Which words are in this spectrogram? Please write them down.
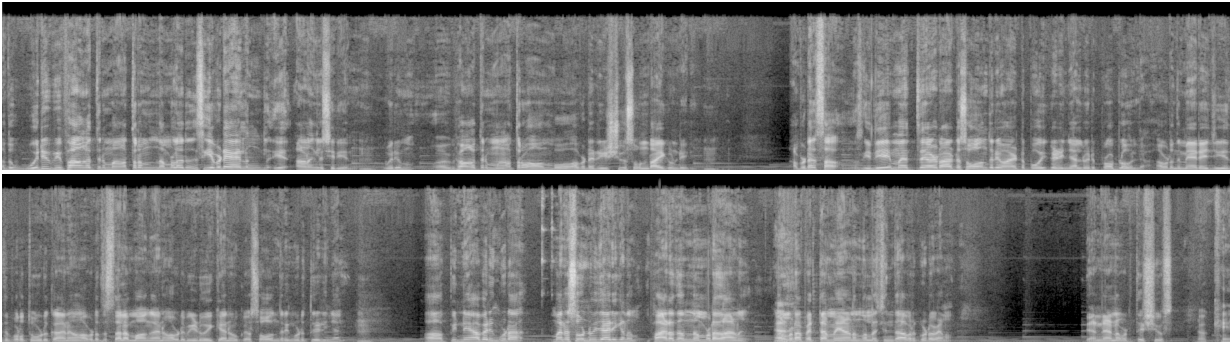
അത് ഒരു വിഭാഗത്തിന് മാത്രം നമ്മളത് എവിടെ ആയാലും ആണെങ്കിലും ശരിയാണ്. ഒരു വിഭാഗത്തിന് മാത്രം ആകുമ്പോൾ അവിടെ ഒരു ഇഷ്യൂസ് ഉണ്ടായിക്കൊണ്ടിരിക്കും അവിടെ ഇതേ മെത്തേഡായിട്ട് സ്വാതന്ത്ര്യമായിട്ട് പോയി കഴിഞ്ഞാൽ ഒരു പ്രോബ്ലം ഇല്ല. അവിടെ നിന്ന് മാരേജ് ചെയ്ത് പുറത്ത് കൊടുക്കാനോ അവിടുത്തെ സ്ഥലം വാങ്ങാനോ അവിടെ വീട് വയ്ക്കാനോ ഒക്കെ സ്വാതന്ത്ര്യം കൊടുത്തു കഴിഞ്ഞാൽ പിന്നെ അവരും കൂടെ മനസ്സുകൊണ്ട് വിചാരിക്കണം ഭാരതം നമ്മുടേതാണ് നമ്മുടെ പെറ്റമ്മയാണെന്നുള്ള ചിന്ത അവർക്കൂടെ വേണം. ഇതന്നെയാണ് തന്നെയാണ് അവിടുത്തെ ഇഷ്യൂസ് ഓക്കെ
